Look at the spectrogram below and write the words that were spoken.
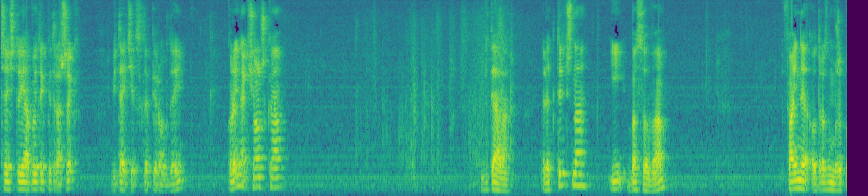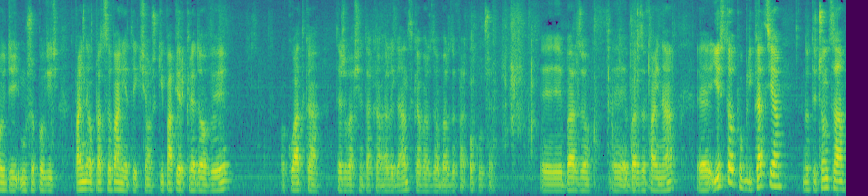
Cześć, to ja Wojtek Pietraszek. Witajcie w sklepie Rockday. Kolejna książka. Gitara elektryczna i basowa. Fajne, od razu muszę powiedzieć, muszę powiedzieć, fajne opracowanie tej książki. Papier kredowy. Okładka też właśnie taka elegancka, bardzo, bardzo fajna. O kurczę. Yy, bardzo, yy, bardzo fajna. Yy, jest to publikacja dotycząca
